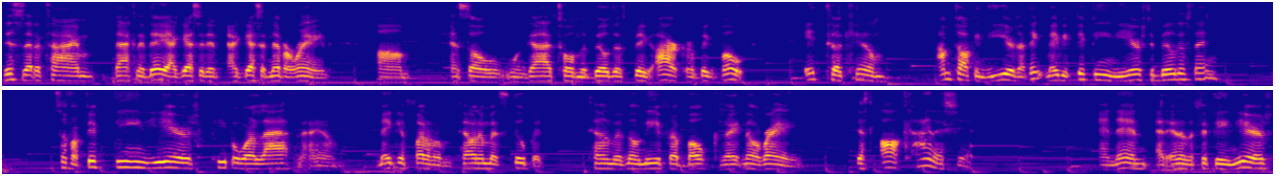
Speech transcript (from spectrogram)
this is at a time back in the day, I guess it I guess it never rained. Um, and so when God told him to build this big ark or big boat, it took him, I'm talking years, I think maybe 15 years to build this thing. So for 15 years, people were laughing at him, making fun of him, telling him it's stupid, telling him there's no need for a boat because there ain't no rain. Just all kind of shit. And then at the end of the 15 years,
